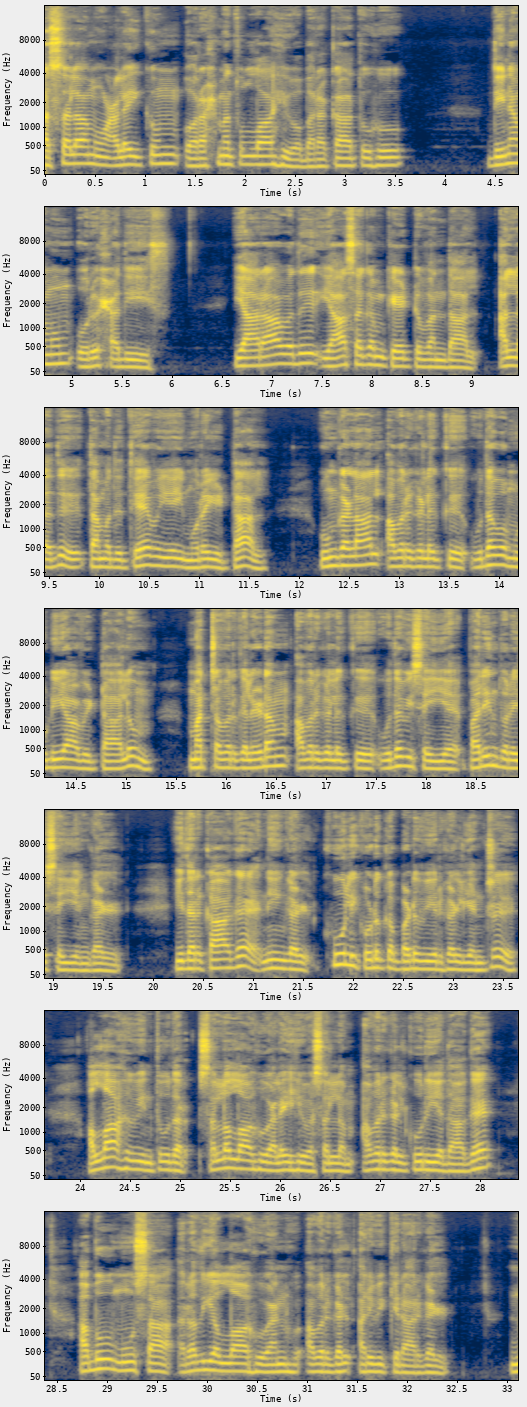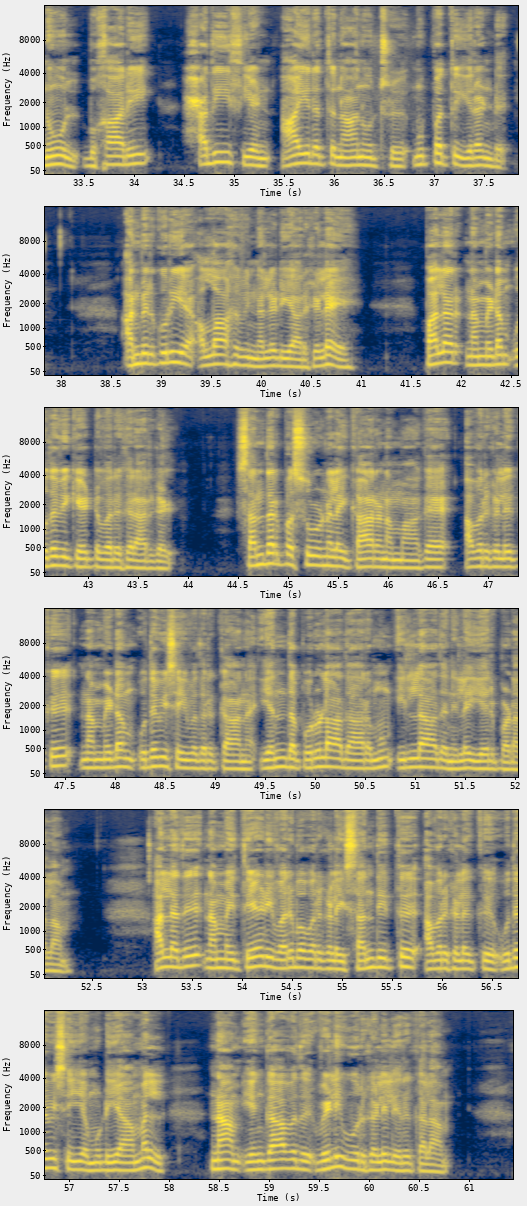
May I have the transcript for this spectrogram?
அஸ்ஸலாமு அலைக்கும் வரஹமத்துல்லாஹி வபரகாத்துஹு. தினமும் ஒரு ஹதீஸ். யாராவது யாசகம் கேட்டு வந்தால் அல்லது தமது தேவையை முறையிட்டால் உங்களால் அவர்களுக்கு உதவ முடியாவிட்டாலும் மற்றவர்களிடம் அவர்களுக்கு உதவி செய்ய பரிந்துரை செய்யுங்கள். இதற்காக நீங்கள் கூலி கொடுக்கப்படுவீர்கள் என்று அல்லாஹுவின் தூதர் சல்லல்லாஹு அலைஹி வசல்லம் அவர்கள் கூறியதாக அபு மூசா ரதியல்லாஹு அன்ஹு அவர்கள் அறிவிக்கிறார்கள். நூல் புகாரி ஹதீஸ் எண் ஆயிரத்து நானூற்று முப்பத்து இரண்டு. அன்பிற்குரிய அல்லாஹுவின் நல்லடியார்களே பலர் நம்மிடம் உதவி கேட்டு வருகிறார்கள். சந்தர்ப்ப சூழ்நிலை காரணமாக அவர்களுக்கு நம்மிடம் உதவி செய்வதற்கான எந்த பொருளாதாரமும் இல்லாத நிலை ஏற்படலாம். அல்லது நம்மை தேடி வருபவர்களை சந்தித்து அவர்களுக்கு உதவி செய்ய முடியாமல் நாம் எங்காவது வெளி ஊர்களில் இருக்கலாம்.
